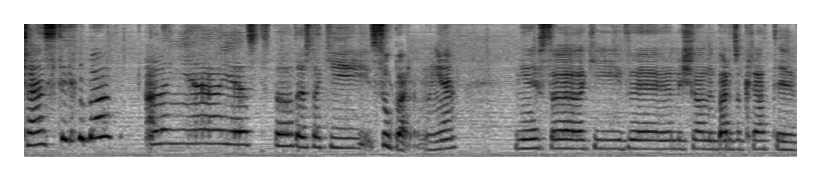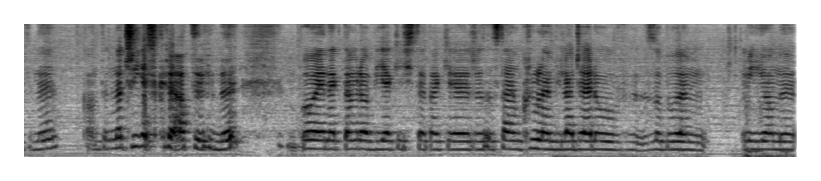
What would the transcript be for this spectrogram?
częsty chyba? ale nie jest to też taki super, no nie? Nie jest to taki wymyślony, bardzo kreatywny content. Znaczy jest kreatywny, bo jednak tam robi jakieś te takie, że zostałem królem villagerów, zdobyłem miliony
